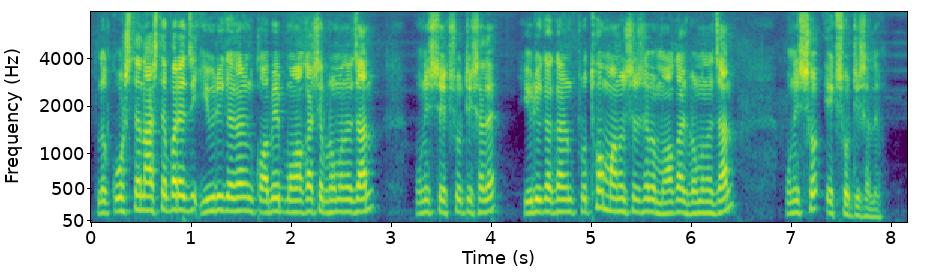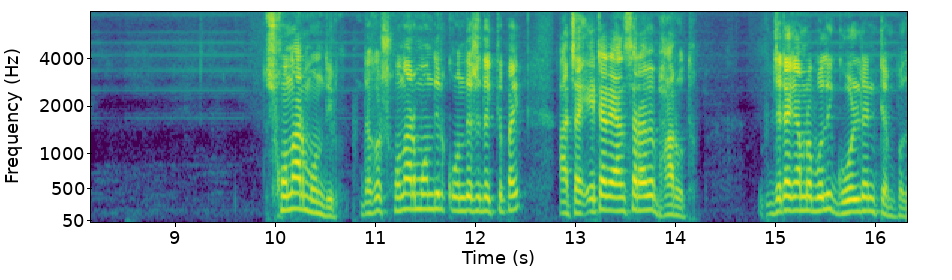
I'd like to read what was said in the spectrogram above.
তাহলে কোশ্চেন আসতে পারে যে ইউরি গ্যাগারিন কবে মহাকাশে ভ্রমণে যান? উনিশশো একষট্টি সালে ইউরি গ্যাগারিন প্রথম মানুষ হিসেবে মহাকাশ ভ্রমণে যান। উনিশশো একষট্টি সালে। সোনার মন্দির। দেখো সোনার মন্দির কোন দেশে দেখতে পাই? আচ্ছা এটার অ্যান্সার হবে ভারত। যেটাকে আমরা বলি গোল্ডেন টেম্পল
